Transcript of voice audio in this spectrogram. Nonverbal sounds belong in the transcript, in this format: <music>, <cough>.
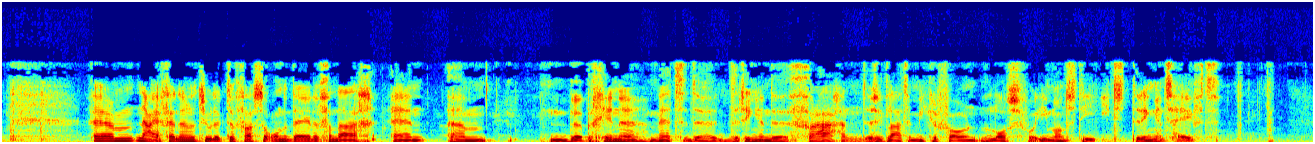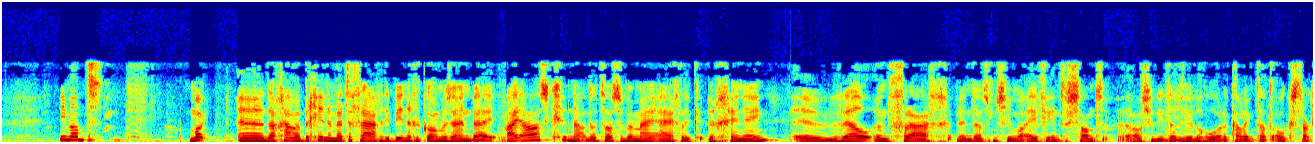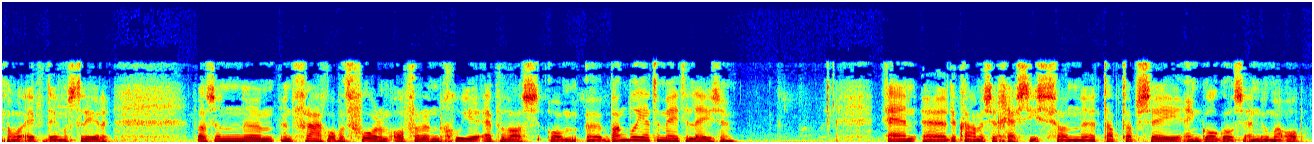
Um, nou ja, verder natuurlijk de vaste onderdelen vandaag. En um, we beginnen met de dringende vragen. Dus ik laat de microfoon los voor iemand die iets dringends heeft. Niemand? Mooi. Uh, dan gaan we beginnen met de vragen die binnengekomen zijn bij iAsk. Nou, dat was er bij mij eigenlijk geen één. Uh, wel een vraag, en dat is misschien wel even interessant. Als jullie dat willen horen, kan ik dat ook straks nog wel even demonstreren was een, um, een vraag op het forum of er een goede app was om uh, bankbiljetten mee te lezen. En er kwamen suggesties van TapTapC en Goggles en noem maar op.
